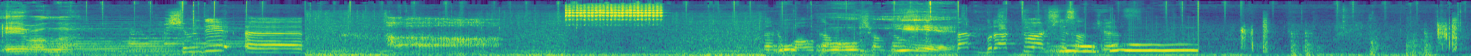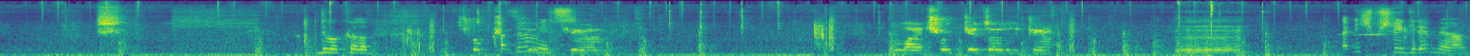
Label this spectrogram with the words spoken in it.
Eyvallah. Şimdi eee... Ben Oh, balgam, oh, şalgam. yeah. Ben bıraktım her şeyi satacağız. Hadi bakalım. Çok Hazır kötü mıyız? ya. Vallahi çok kötü olduk ya. Hmm. Ben hiçbir şeye giremiyorum.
